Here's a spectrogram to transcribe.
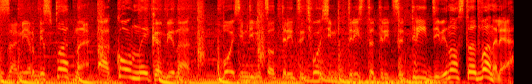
Замер бесплатно. Оконный комбинат. 8 938 333 92 0.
